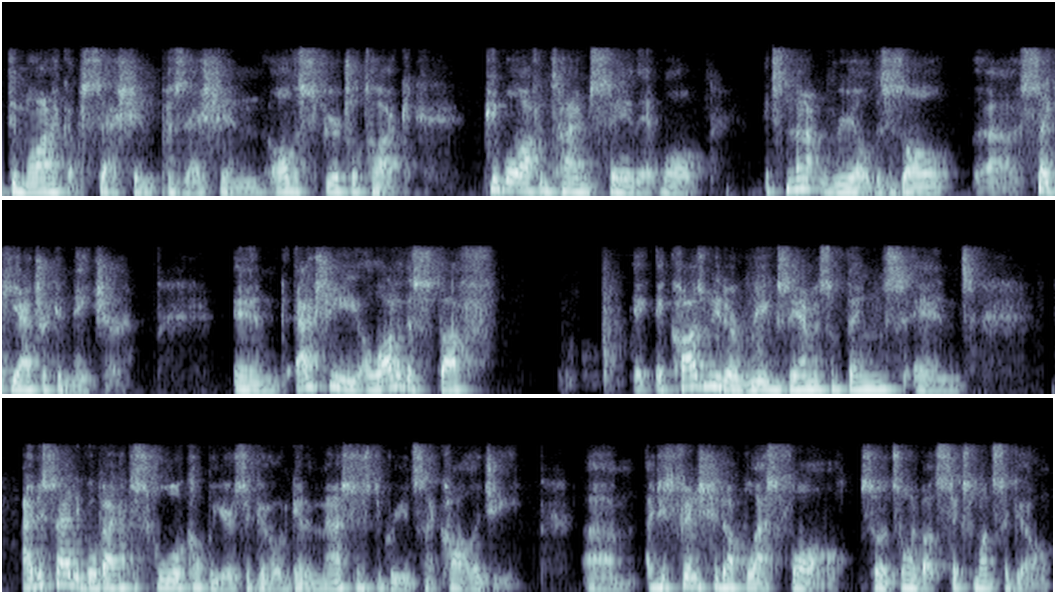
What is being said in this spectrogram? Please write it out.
demonic obsession, possession, all the spiritual talk, people oftentimes say that, well, it's not real. This is all uh, psychiatric in nature. And actually, a lot of this stuff, it, it caused me to re examine some things. And I decided to go back to school a couple years ago and get a master's degree in psychology. Um, I just finished it up last fall. So it's only about six months ago.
